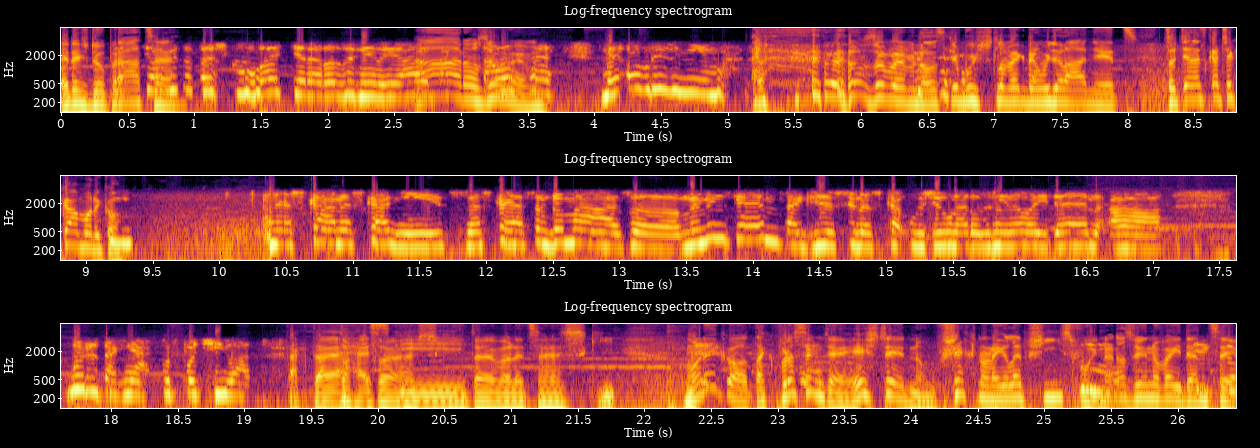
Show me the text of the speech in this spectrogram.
Jedeš do Chtěl práce. by to trošku v létě narozeniny, já A, tak rozumím. neovlivním. Rozumím, no, s tím už člověk neudělá nic. Co tě dneska čeká, Moniko? Dneska, dneska nic. Dneska já jsem doma s uh, miminkem, takže si dneska užiju narozeninový den a budu tak nějak odpočívat. Tak to je Tak hezký. to je hezký, to je velice hezký. Moniko, tak prosím tě, ještě jednou, všechno nejlepší, svůj narozeninový den si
